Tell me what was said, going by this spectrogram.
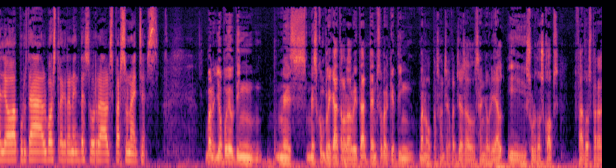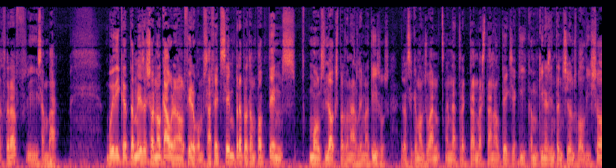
allò aportar el vostre granet de sorra als personatges? Bueno, jo poder ho tinc més, més complicat a l'hora de la veritat, penso, perquè tinc... Bueno, el personatge que faig jo és el Sant Gabriel i surt dos cops, fa dos paràgrafs i se'n va. Vull dir que també és això, no caure en el fer-ho com s'ha fet sempre, però tampoc tens molts llocs per donar-li matisos. Llavors sí que amb el Joan hem anat tractant bastant el text i aquí amb quines intencions vol dir això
